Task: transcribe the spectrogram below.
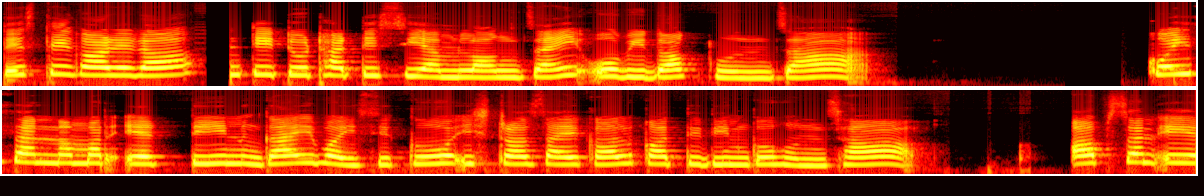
त्यस्तै गरेर twenty to thirty cm long चाहिँ ओभिडक्ट हुन्छ। क्वेसन नम्बर एट्टिन गाई भैँसीको स्टर साइकल कति दिनको हुन्छ? Option A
